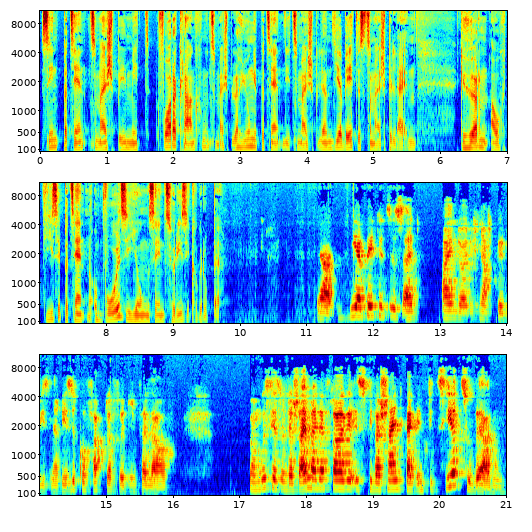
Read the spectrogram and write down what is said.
sind Patienten zum Beispiel mit Vorerkrankungen, zum Beispiel auch junge Patienten, die zum Beispiel an Diabetes zum Beispiel leiden, gehören auch diese Patienten, obwohl sie jung sind, zur Risikogruppe? Ja, Diabetes ist ein eindeutig nachgewiesener Risikofaktor für den Verlauf. Man muss jetzt unterscheiden bei der Frage, ist die Wahrscheinlichkeit, infiziert zu werden,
